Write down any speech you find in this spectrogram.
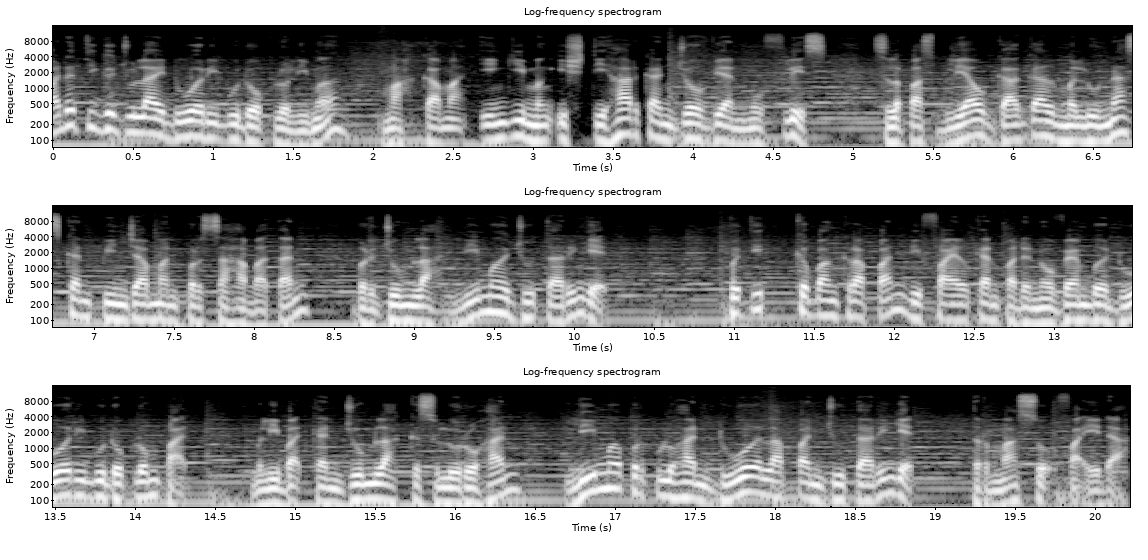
Pada 3 Julai 2025, Mahkamah Tinggi mengisytiharkan Jovian Muflis selepas beliau gagal melunaskan pinjaman persahabatan berjumlah 5 juta ringgit. Peti kebangkrapan difailkan pada November 2024 melibatkan jumlah keseluruhan 5.28 juta ringgit termasuk faedah.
